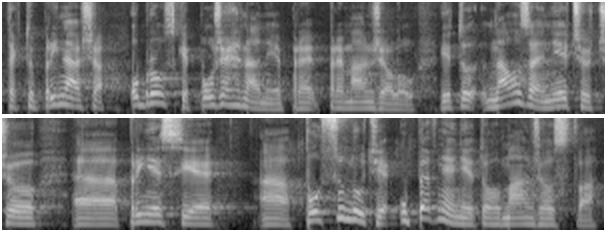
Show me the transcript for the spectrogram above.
tak to prináša obrovské požehnanie pre, pre manželov. Je to naozaj niečo, čo e, prinesie e, posunutie, upevnenie toho manželstva.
